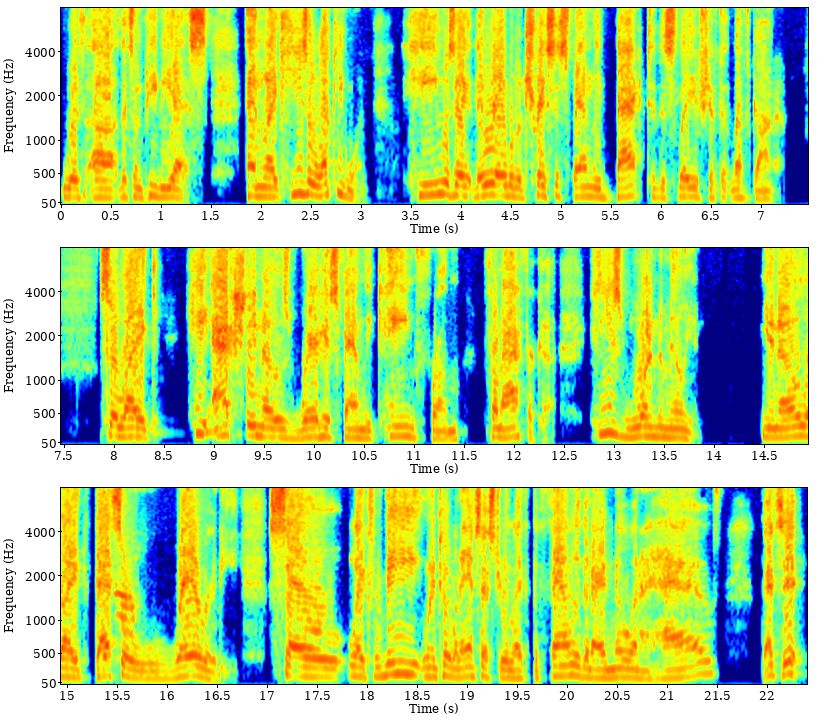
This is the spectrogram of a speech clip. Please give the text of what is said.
with uh that's on PBS. And like he's a lucky one. He was a they were able to trace his family back to the slave ship that left Ghana. So like he actually knows where his family came from from Africa. He's one in a million. You know, like that's yeah. a rarity. So, like for me, when I talk about ancestry, like the family that I know and I have, that's it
